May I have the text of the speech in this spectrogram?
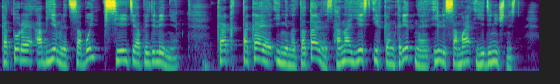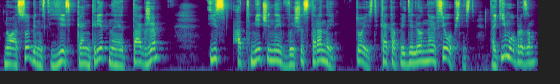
которая объемлет собой все эти определения. Как такая именно тотальность, она есть их конкретная или сама единичность. Но особенность есть конкретная также из отмеченной выше стороны – то есть как определенная всеобщность. Таким образом,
